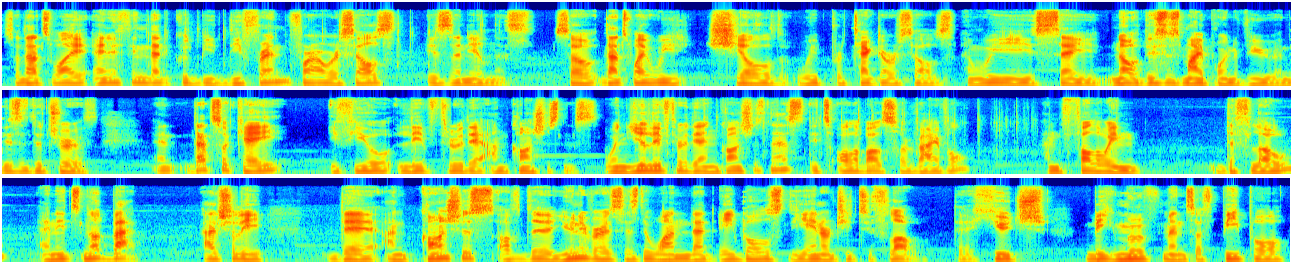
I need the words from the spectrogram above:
So that's why anything that could be different for ourselves is an illness. So that's why we shield, we protect ourselves and we say, no, this is my point of view and this is the truth. And that's okay if you live through the unconsciousness. When you live through the unconsciousness, it's all about survival and following the flow and it's not bad. Actually, the unconscious of the universe is the one that enables the energy to flow. The huge, big movements of people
